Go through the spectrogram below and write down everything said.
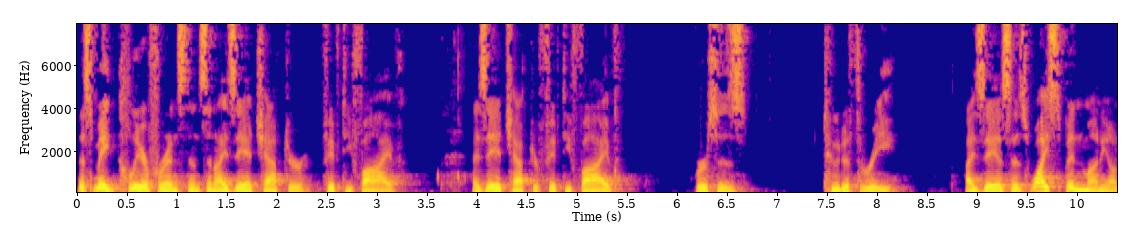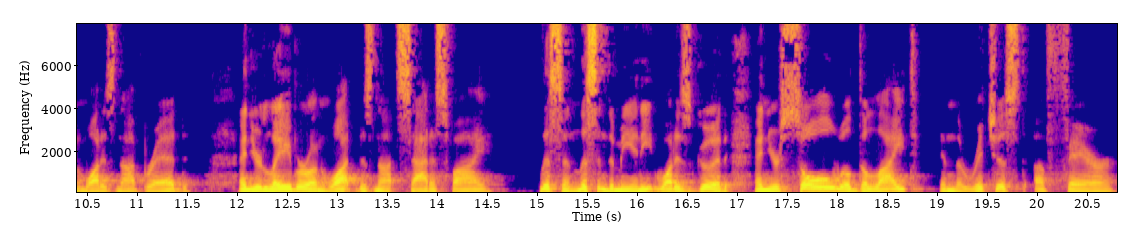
This made clear, for instance, in Isaiah chapter 55. Isaiah chapter 55, verses 2 to 3. Isaiah says, Why spend money on what is not bread, and your labor on what does not satisfy? Listen, listen to me and eat what is good, and your soul will delight in the richest of fare.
